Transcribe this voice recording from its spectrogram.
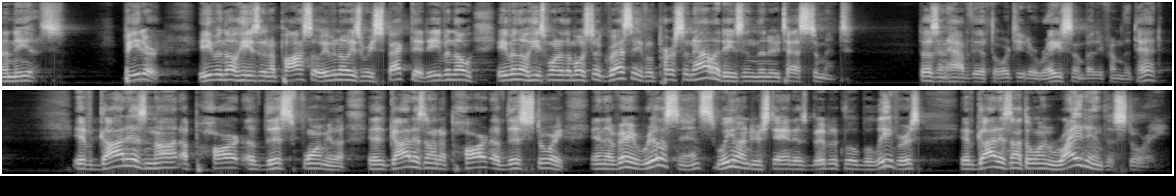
Aeneas. Peter, even though he's an apostle, even though he's respected, even though, even though he's one of the most aggressive of personalities in the New Testament, doesn't have the authority to raise somebody from the dead. If God is not a part of this formula, if God is not a part of this story, in a very real sense, we understand as biblical believers, if God is not the one writing the story,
